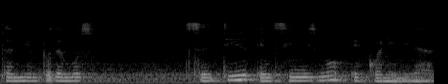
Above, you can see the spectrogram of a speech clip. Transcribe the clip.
también podemos sentir en sí mismo ecuanimidad.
